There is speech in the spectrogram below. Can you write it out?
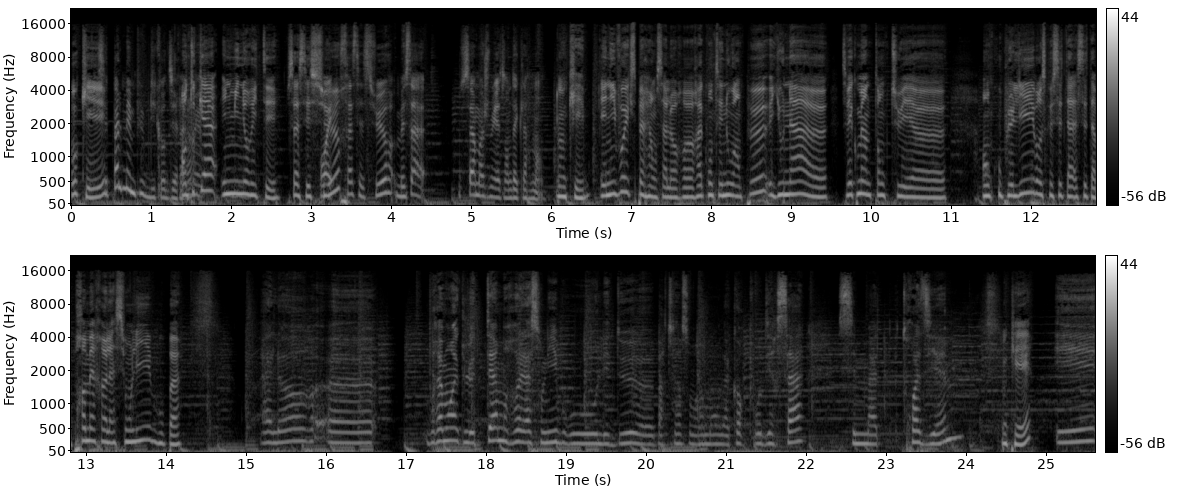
Ok. C'est pas le même public, on dirait. En tout cas, une minorité, ça c'est sûr. Ouais, ça c'est sûr. Mais ça, ça moi je m'y attendais clairement. Ok. Et niveau expérience, alors euh, racontez-nous un peu. Yuna, euh, ça fait combien de temps que tu es euh, en couple libre? Est-ce que c'est ta, c'est ta première relation libre ou pas? Alors, euh, vraiment avec le terme relation libre où les deux euh, partenaires sont vraiment d'accord pour dire ça, c'est ma troisième. Ok. Et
